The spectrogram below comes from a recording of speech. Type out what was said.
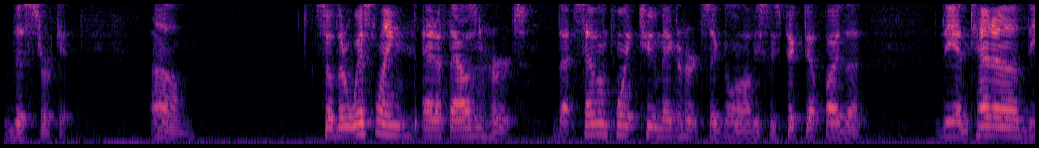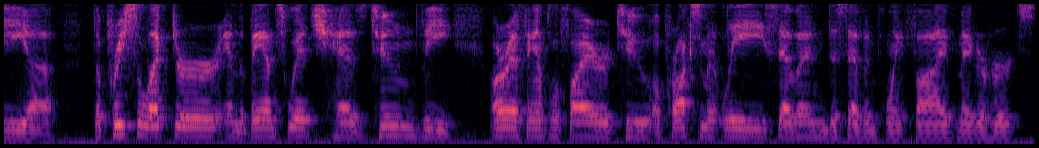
this circuit. Um, so they're whistling at 1000 hertz. That 7.2 megahertz signal obviously is picked up by the the antenna, the uh, the pre-selector and the band switch has tuned the RF amplifier to approximately 7 to 7.5 megahertz.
